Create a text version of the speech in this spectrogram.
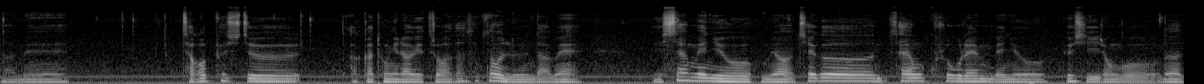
그 다음에 작업 표시줄 아까 동일하게 들어와서 속성을 누른 다음에 시작 메뉴 보면 최근 사용 프로그램 메뉴 표시 이런 거는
